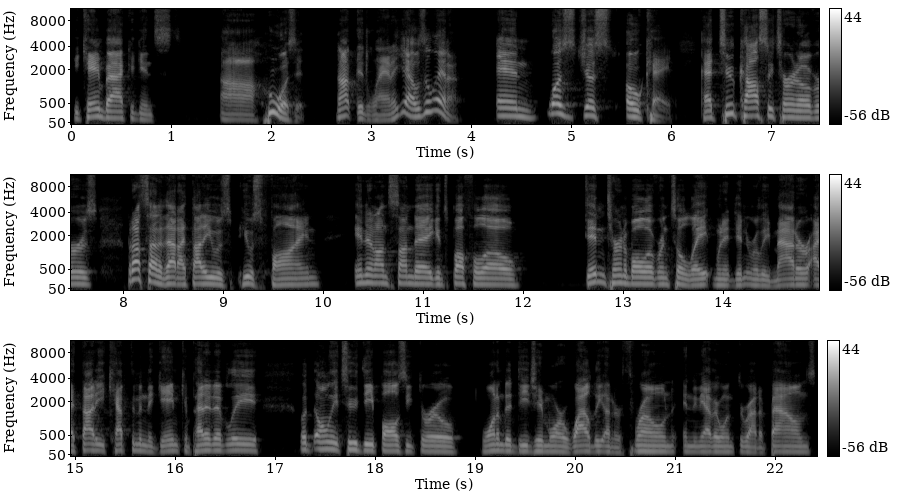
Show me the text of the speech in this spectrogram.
He came back against uh who was it? Not Atlanta. Yeah, it was Atlanta, and was just okay. Had two costly turnovers, but outside of that, I thought he was he was fine. In it on Sunday against Buffalo, didn't turn the ball over until late when it didn't really matter. I thought he kept him in the game competitively but the only two deep balls he threw, one of them to DJ Moore, wildly underthrown, and the other one threw out of bounds.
